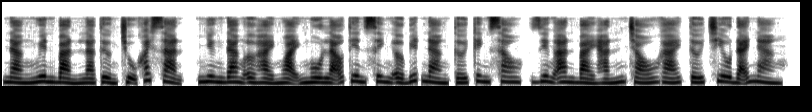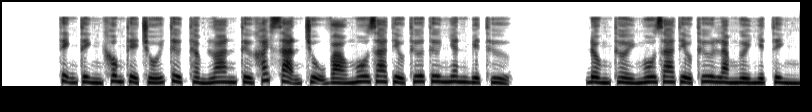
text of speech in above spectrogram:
Nàng nguyên bản là tưởng trụ khách sạn, nhưng đang ở hải ngoại ngô lão tiên sinh ở biết nàng tới kinh sau, riêng an bài hắn cháu gái tới chiêu đãi nàng. Thịnh tình không thể chối từ thẩm loan từ khách sạn trụ vào ngô gia tiểu thư tư nhân biệt thự. Đồng thời ngô gia tiểu thư làm người nhiệt tình,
